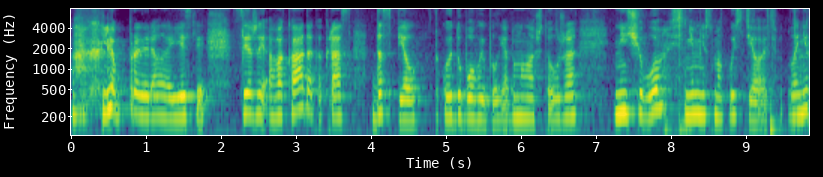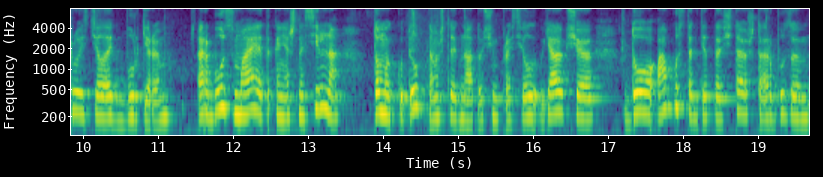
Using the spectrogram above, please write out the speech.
Хлеб проверяла, есть ли свежий авокадо. Как раз доспел. Такой дубовый был. Я думала, что уже ничего с ним не смогу сделать. Планирую сделать бургеры. Арбуз в мае это, конечно, сильно. Томик купил, потому что Игнат очень просил. Я вообще до августа где-то считаю, что арбузы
